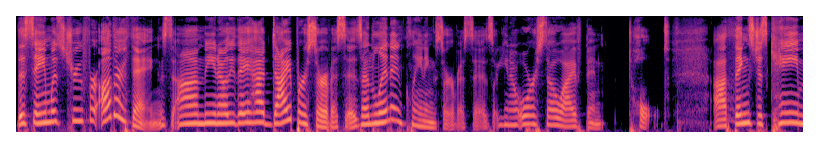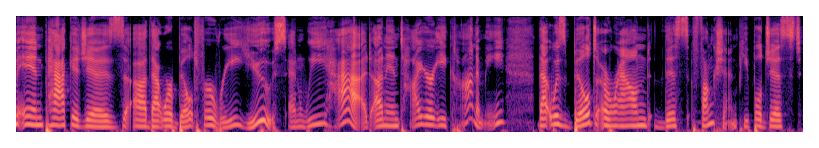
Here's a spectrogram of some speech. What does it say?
The same was true for other things. Um, you know, they had diaper services and linen cleaning services, you know, or so I've been told. Uh, things just came in packages uh, that were built for reuse. And we had an entire economy that was built around this function. People just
